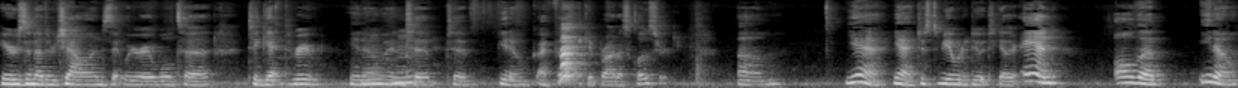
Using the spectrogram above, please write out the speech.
here's another challenge that we were able to, to get through, you know, and to, to, you know, I feel like it brought us closer um, yeah, yeah, just to be able to do it together, and all the, you know,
